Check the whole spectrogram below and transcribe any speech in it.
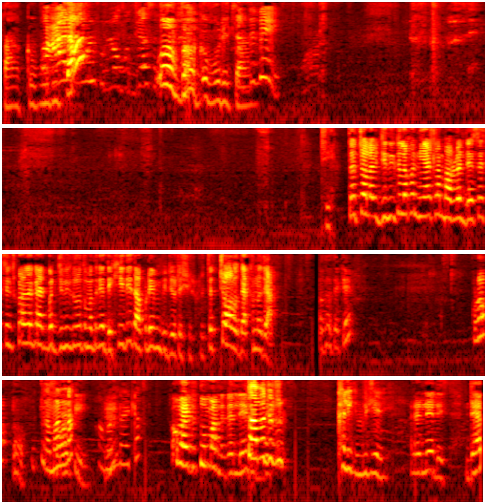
পাকুবুড়িটা? ও পাকুবুড়িটা। তো চলো আমি জিনিসগুলো এখন নিয়ে আসলাম ভাবলাম ড্রেসে চেঞ্জ করার আগে একবার জিনিসগুলো তোমাদেরকে দেখিয়ে দিই তারপরে আমি ভিডিওটা শেষ করি। তো চলো দেখানো যাক। কোথা থেকে? ক্রপ টপ আমার না? আমার না এটা? ও ভাই এটা তোমার না এটা লেস তো খালি বিজয় আরে লেডিস যাই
